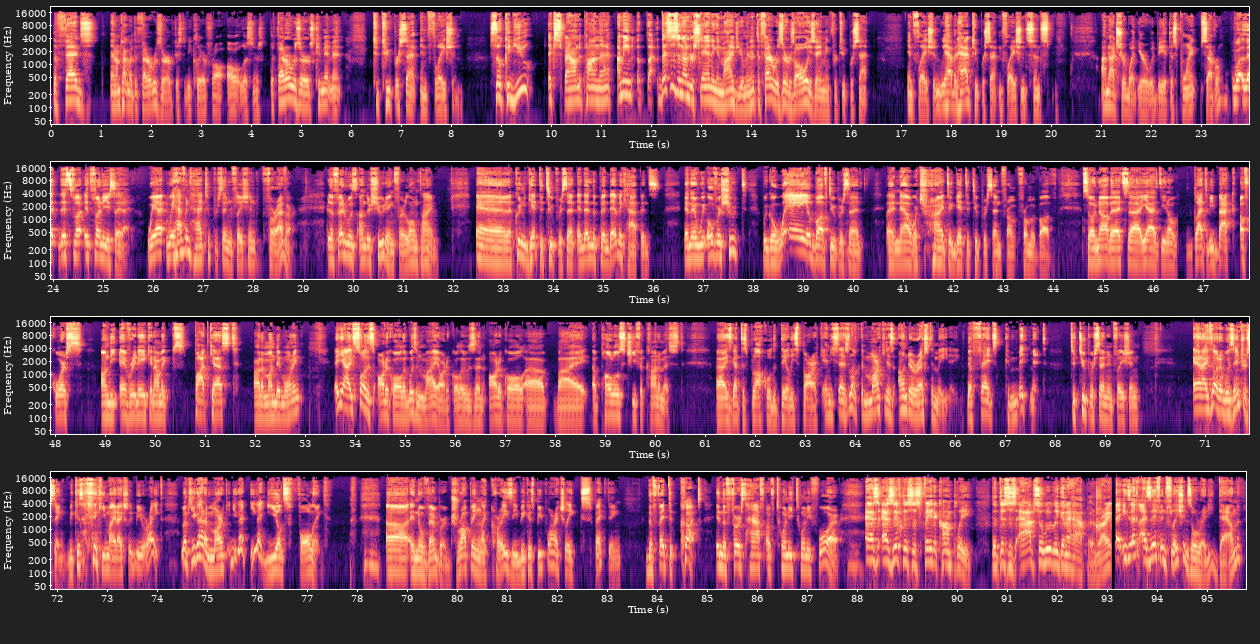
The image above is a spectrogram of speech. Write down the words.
the Fed's, and I'm talking about the Federal Reserve, just to be clear for all, all listeners, the Federal Reserve's commitment to 2% inflation. So could you expound upon that? I mean, uh, this is an understanding in my view. I mean, that the Federal Reserve is always aiming for 2% inflation. We haven't had 2% inflation since I'm not sure what year it would be at this point, several. Well, it's, it's funny you say that. We, ha- we haven't had 2% inflation forever the Fed was undershooting for a long time and I couldn't get to 2%. And then the pandemic happens and then we overshoot. We go way above 2%. And now we're trying to get to 2% from, from above. So no, but that's, uh, yeah, you know, glad to be back, of course, on the Everyday Economics podcast on a Monday morning. And yeah, I saw this article. It wasn't my article. It was an article uh, by Apollo's chief economist. Uh, he's got this blog called the Daily Spark, and he says, "Look, the market is underestimating the Fed's commitment to two percent inflation." And I thought it was interesting because I think he might actually be right. Look, you got a market, you got you got yields falling uh, in November, dropping like crazy because people are actually expecting the Fed to cut in the first half of 2024. As as if this is fait accompli, that this is absolutely going to happen, right? Uh, exactly, as if inflation is already down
